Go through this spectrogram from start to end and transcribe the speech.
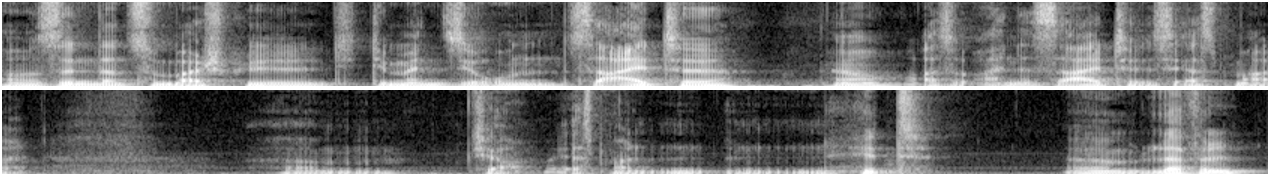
äh, sind dann zum Beispiel die Dimension Seite. Ja, also eine Seite ist erstmal, ähm, tja, erstmal ein, ein Hit-Level. Ähm,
